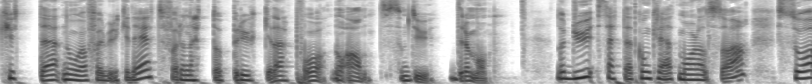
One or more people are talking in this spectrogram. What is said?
kutte noe av forbruket ditt, for å nettopp bruke det på noe annet som du drømmer om. Når du setter et konkret mål, altså, så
